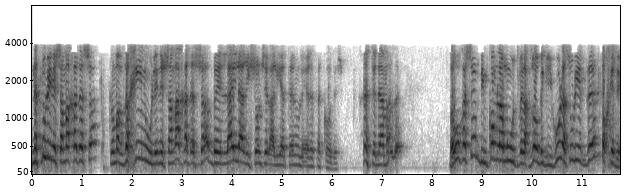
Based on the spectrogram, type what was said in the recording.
נתנו לי נשמה חדשה, כלומר זכינו לנשמה חדשה בלילה הראשון של עלייתנו לארץ הקודש. אתה יודע מה זה? ברוך השם, במקום למות ולחזור בגלגול, עשו לי את זה תוך כדי.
